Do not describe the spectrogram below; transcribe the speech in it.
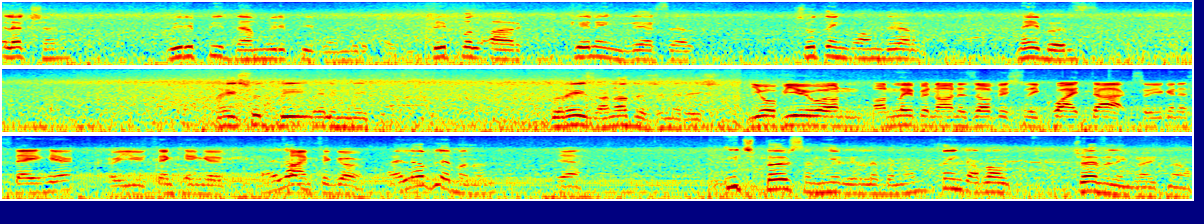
election, we repeat them, we repeat them, we repeat them. People are killing themselves, shooting on their neighbors they should be eliminated to raise another generation. Your view on, on Lebanon is obviously quite dark, so you're going to stay here? Or are you thinking of I time to go? I love Lebanon. Yeah. Each person here in Lebanon think about traveling right now.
